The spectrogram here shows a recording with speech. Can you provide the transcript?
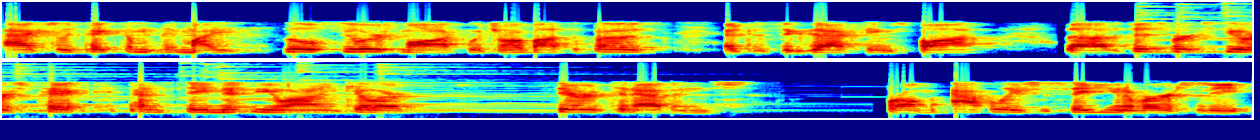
I actually picked them in my little Steelers mock, which I'm about to post at this exact same spot. Uh, the Pittsburgh Steelers picked Penn State Nittany Lion killer Darrynton Evans from Appalachian State University.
